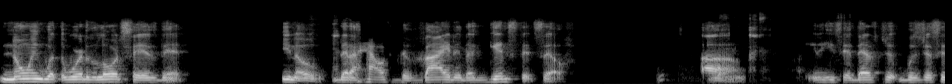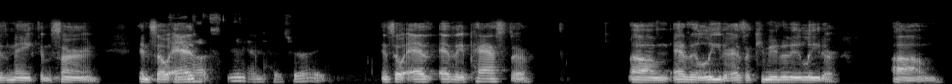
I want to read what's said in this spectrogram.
knowing what the word of the Lord says that, you know, that a house divided against itself. Um, and he said that was just his main concern. And so as stand. That's right. and so as as a pastor, um, as a leader, as a community leader, um,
